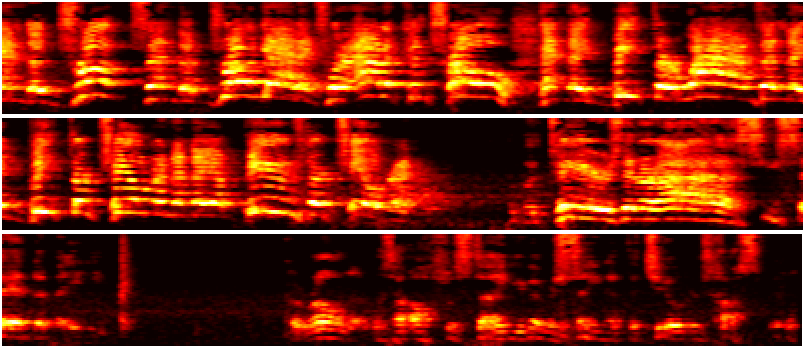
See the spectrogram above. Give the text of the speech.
And the drunks and the drug addicts were out of control and they beat their wives and they beat their children and they abused their children. With tears in her eyes, she said to me, Corona was the awfulest thing you've ever seen at the children's hospital.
